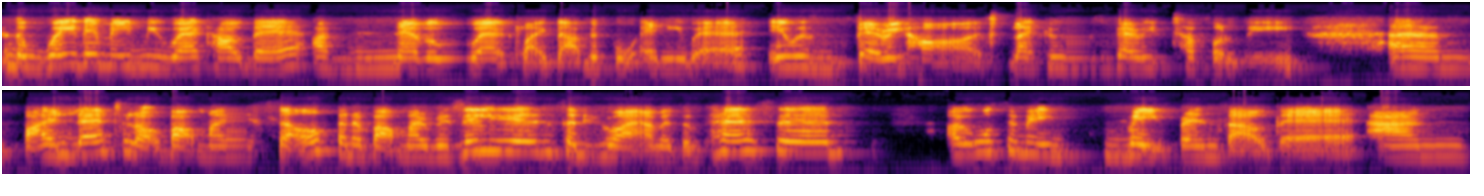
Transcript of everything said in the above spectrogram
the way they made me work out there, I've never worked like that before anywhere. It was very hard, like it was very tough on me. Um, but I learned a lot about myself and about my resilience and who I am as a person. I also made great friends out there, and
